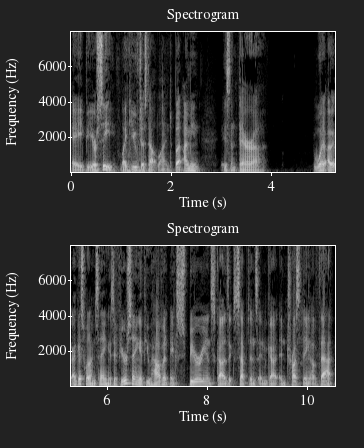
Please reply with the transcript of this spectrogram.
a b or c like mm-hmm. you've just outlined but i mean isn't there a what I, I, guess what i'm saying is if you're saying if you haven't experienced god's acceptance and god and trusting of that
